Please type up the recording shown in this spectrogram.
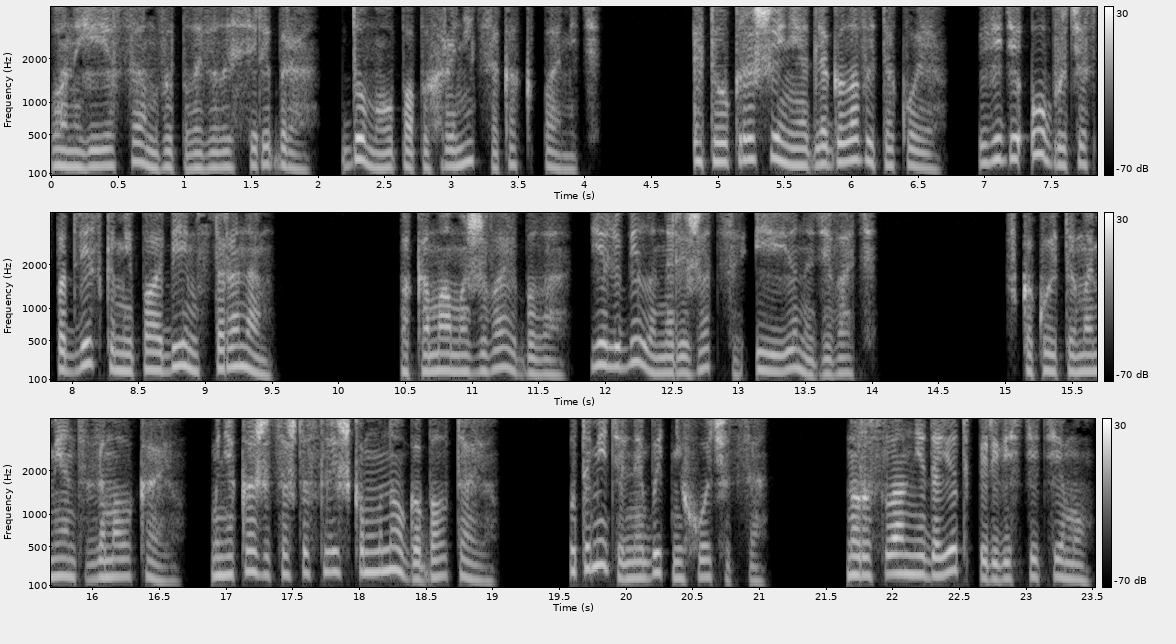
Он ее сам выплавил из серебра. Дома у папы хранится как память. Это украшение для головы такое, в виде обруча с подвесками по обеим сторонам. Пока мама живая была, я любила наряжаться и ее надевать. В какой-то момент замолкаю. Мне кажется, что слишком много болтаю. Утомительной быть не хочется. Но Руслан не дает перевести тему.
